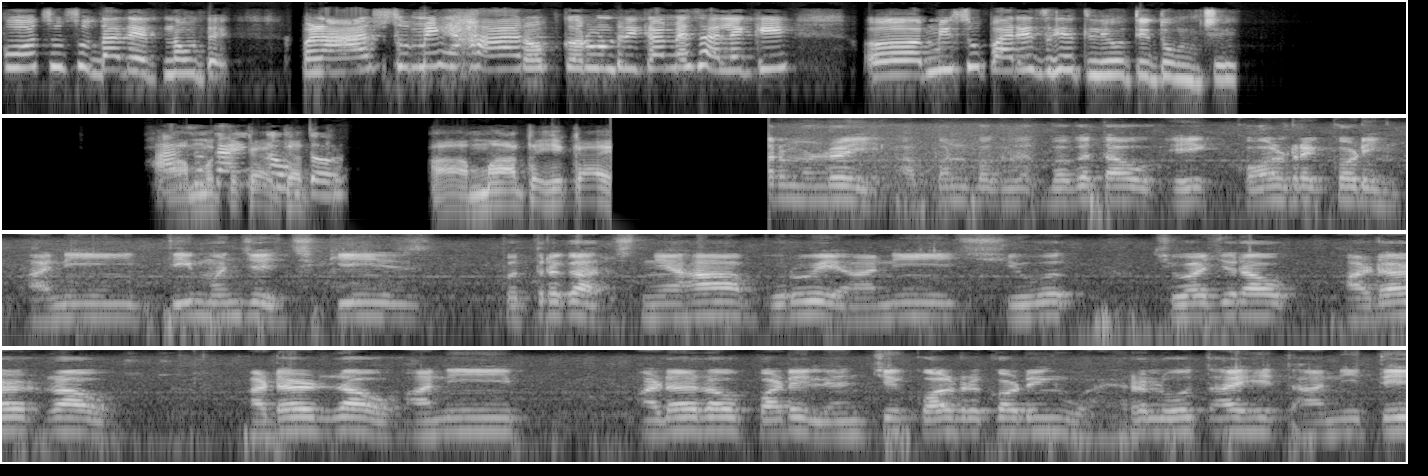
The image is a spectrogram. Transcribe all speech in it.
पोहोचू सुद्धा देत नव्हते. पण आज तुम्ही हा आरोप करून रिकामे झाले की अं, मी सुपारीच घेतली होती तुमची. असं काही नव्हतं. हा मग आता हे काय? मंडळी आपण बघ बघत आहोत एक कॉल रेकॉर्डिंग आणि ती म्हणजेच की पत्रकार स्नेहा बुर्वे आणि शिव शिवाजीराव आढळराव आढळराव आणि आढळराव पाटील यांचे कॉल रेकॉर्डिंग व्हायरल होत आहेत आणि ते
